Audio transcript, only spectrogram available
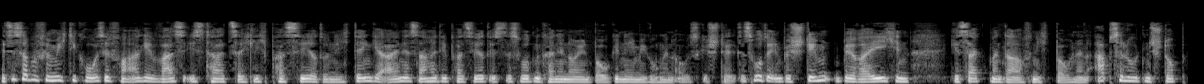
Jetzt ist aber für mich die große Frage, was ist tatsächlich passiert? Und ich denke, eine Sache, die passiert ist, es wurden keine neuen Baugenehmigungen ausgestellt. Es wurde in bestimmten Bereichen gesagt, man darf nicht bauen. Einen absoluten Stopp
